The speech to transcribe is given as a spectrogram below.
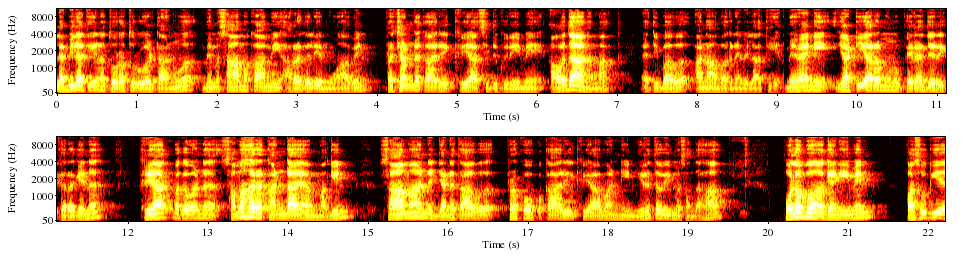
ලැබිලා තියෙන තොරතුරු වලට අනුව මෙම සාමකාමී අරගලය මුවාවෙන් ප්‍රචණ්ඩකාරී ක්‍රියා සිදු කිරීමේ අවදානමක් ඇති බව අනාවරණය වෙලා තියෙනවා. මෙවැනි යටි අරමුණු පෙරදෙරි කරගෙන ක්‍රියාත්මක වන සමහර කණ්ඩායම් මගින් සාමාන්‍ය ජනතාව ප්‍රකෝපකාරී ක්‍රියාවන්හි නිරත වීම සඳහා පොළඹවා ගැනීමෙන් පසුගිය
